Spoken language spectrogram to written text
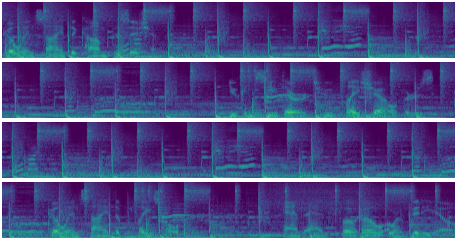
Go inside the composition. You can see there are two placeholders. Go inside the placeholder and add photo or video.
